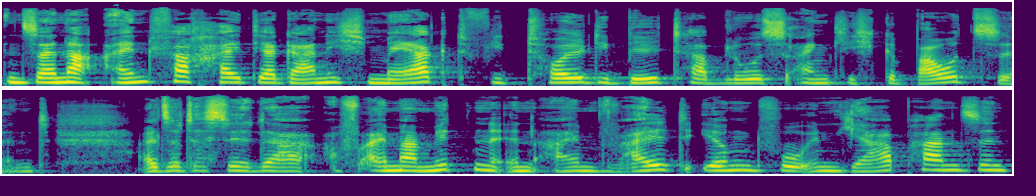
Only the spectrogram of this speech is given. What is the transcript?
in seiner Einfachheit ja gar nicht merkt, wie toll die Bildtableaus eigentlich gebaut sind. Also, dass wir da auf einmal mitten in einem Wald irgendwo in Japan sind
